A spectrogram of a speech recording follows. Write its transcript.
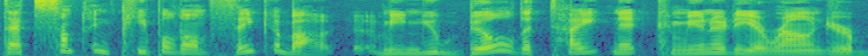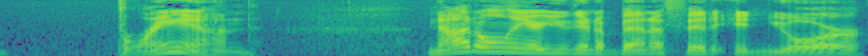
that's something people don't think about. I mean, you build a tight knit community around your brand. Not only are you going to benefit in your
